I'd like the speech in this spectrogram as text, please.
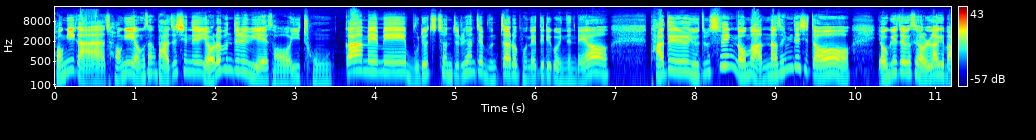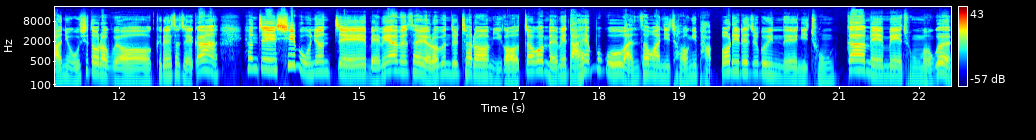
정의가 정의 영상 봐주시는 여러분들을 위해서 이 종가 매매 무료 추천주를 현재 문자로 보내드리고 있는데요. 다들 요즘 수익 너무 안 나서 힘드시죠? 여기저기서 연락이 많이 오시더라고요. 그래서 제가 현재 15년째 매매하면서 여러분들처럼 이것저것 매매 다 해보고 완성하니 정이 밥벌이를 해주고 있는 이 종가 매매 종목을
